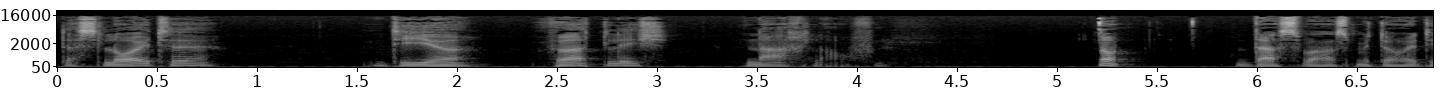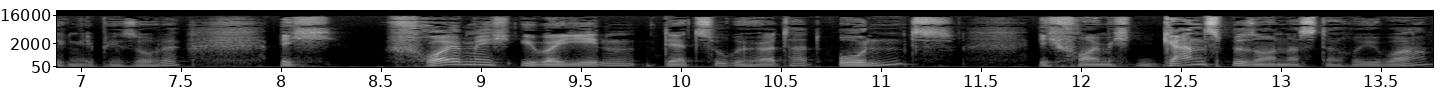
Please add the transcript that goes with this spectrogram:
dass Leute dir wörtlich nachlaufen. Nun, das war's mit der heutigen Episode. Ich freue mich über jeden, der zugehört hat und ich freue mich ganz besonders darüber,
